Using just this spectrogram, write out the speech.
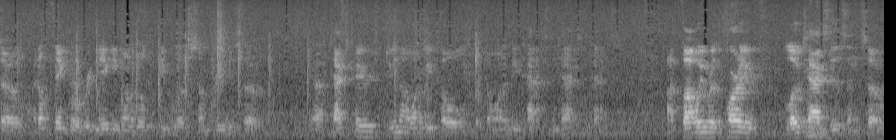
So I don't think we're reneging on will of the people of some previous vote. Uh, Taxpayers do not want to be told, they don't want to be taxed and taxed and taxed. I thought we were the party of low taxes, and so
